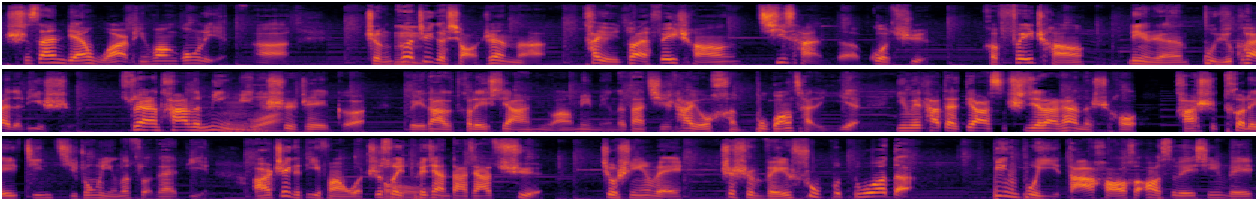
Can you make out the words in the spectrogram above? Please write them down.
十三点五二平方公里啊、整个嗯这个小镇呢，它有一段非常凄惨的过去和非常令人不愉快的历史。虽然它的命名是这个伟大的特蕾西亚女王命名的，但其实它有很不光彩的一页，因为它在第二次世界大战的时候，它是特雷金集中营的所在地。而这个地方，我之所以哦推荐大家去，就是因为这是为数不多的，并不以达豪和奥斯维辛为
